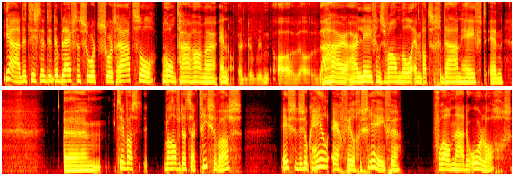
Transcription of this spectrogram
Ja, dit is, er blijft een soort, soort raadsel rond haar hangen. En eh, oh, haar, haar levenswandel en wat ze gedaan heeft. En ehm, ze was, behalve dat ze actrice was, heeft ze dus ook heel erg veel geschreven. Vooral na de oorlog.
